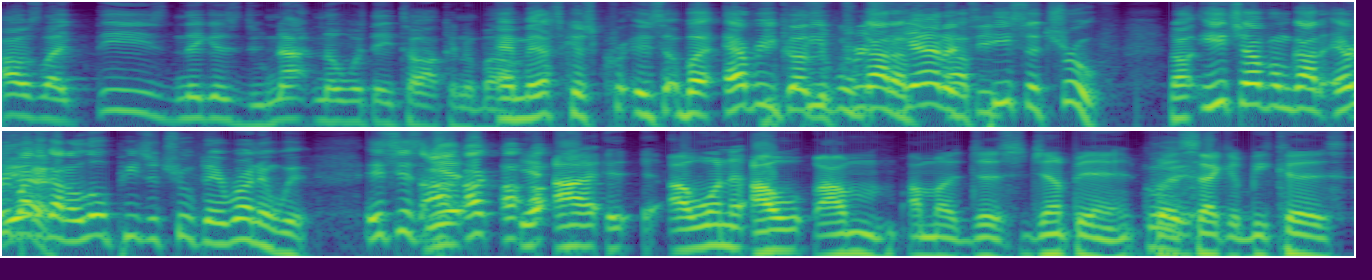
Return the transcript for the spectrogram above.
I was like, these niggas do not know what they talking about. and that's because, but every Because people got a, a piece of truth. Now each of them got, everybody Yeah. got a little piece of truth they running with. It's just, Yeah, I, I, I, yeah. I I want to. I, I'm I'm gonna just jump in for a second because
